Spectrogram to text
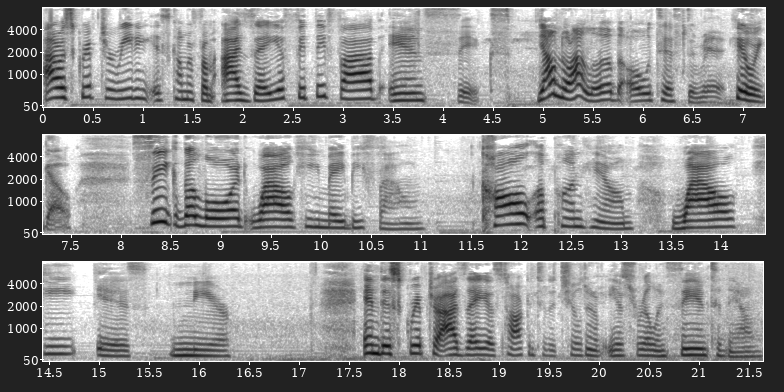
Our scripture reading is coming from Isaiah 55 and 6. Y'all know I love the Old Testament. Here we go. Seek the Lord while he may be found, call upon him while he is near. In this scripture, Isaiah is talking to the children of Israel and saying to them,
